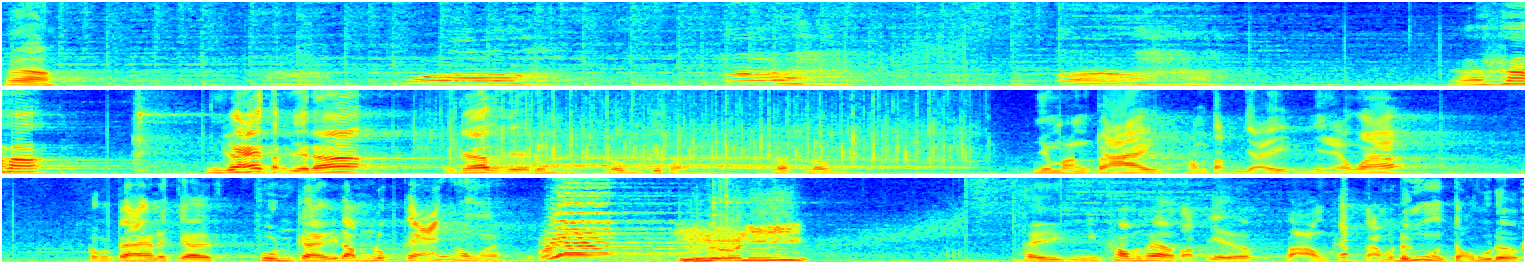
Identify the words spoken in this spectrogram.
Thấy không? Con gái tập vậy đó. Con gái tập vậy đúng đúng kỹ thuật. Rất đúng. Nhưng mà con trai không tập vậy nhẹ quá. Con trai nó chơi full cây đâm lúc cán không à. NANI? thì không thể nào tập vậy được. Bảo cách nào mà đứng bằng trụ được.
